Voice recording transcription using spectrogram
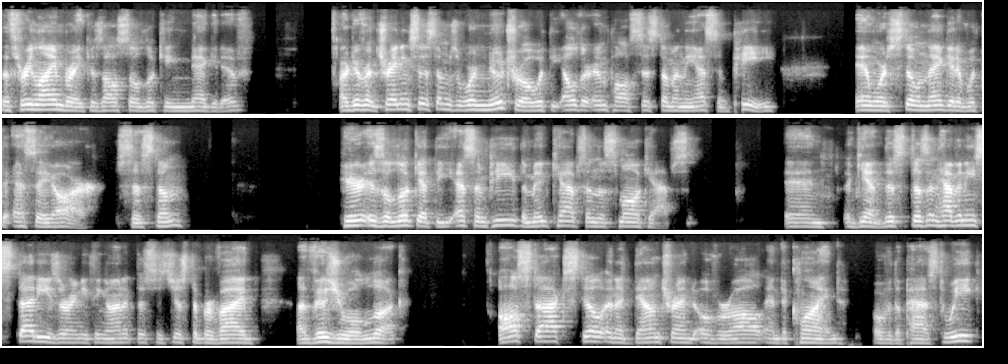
The three line break is also looking negative. Our different trading systems were neutral with the Elder Impulse system and the S&P, and we're still negative with the SAR system. Here is a look at the S&P, the mid caps, and the small caps. And again, this doesn't have any studies or anything on it. This is just to provide a visual look. All stocks still in a downtrend overall and declined over the past week.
